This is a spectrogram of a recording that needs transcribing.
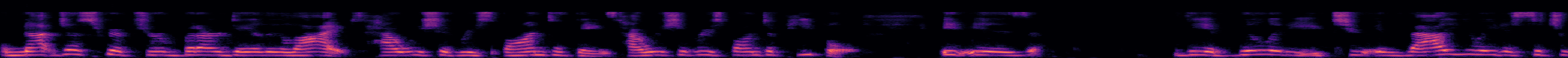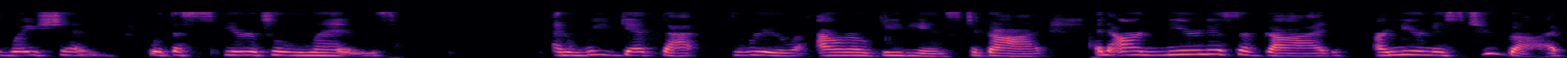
and not just scripture, but our daily lives, how we should respond to things, how we should respond to people, it is the ability to evaluate a situation with a spiritual lens. And we get that through our obedience to God and our nearness of God, our nearness to God,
